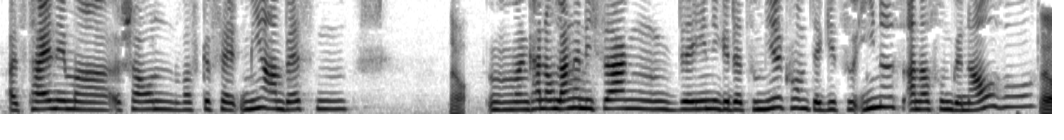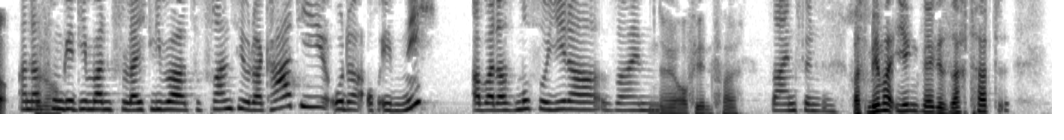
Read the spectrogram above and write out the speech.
als Teilnehmer schauen, was gefällt mir am besten. Man kann auch lange nicht sagen, derjenige, der zu mir kommt, der geht zu Ines, andersrum genauso. ja, Andersrum genau. geht jemand vielleicht lieber zu Franzi oder Kati oder auch eben nicht. Aber das muss so jeder sein, Naja, auf jeden Fall. sein finden. Was mir mal irgendwer gesagt hat,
